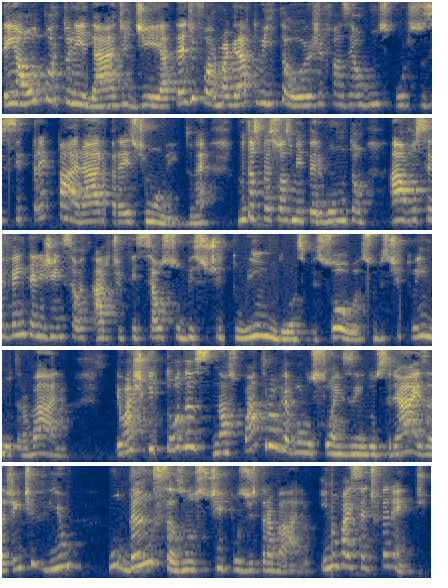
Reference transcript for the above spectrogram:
tem a oportunidade de, até de forma gratuita hoje, fazer alguns cursos e se preparar para este momento, né? Muitas pessoas me perguntam: ah, você vê inteligência artificial substituindo as pessoas, substituindo o trabalho? Eu acho que todas, nas quatro revoluções industriais, a gente viu mudanças nos tipos de trabalho, e não vai ser diferente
